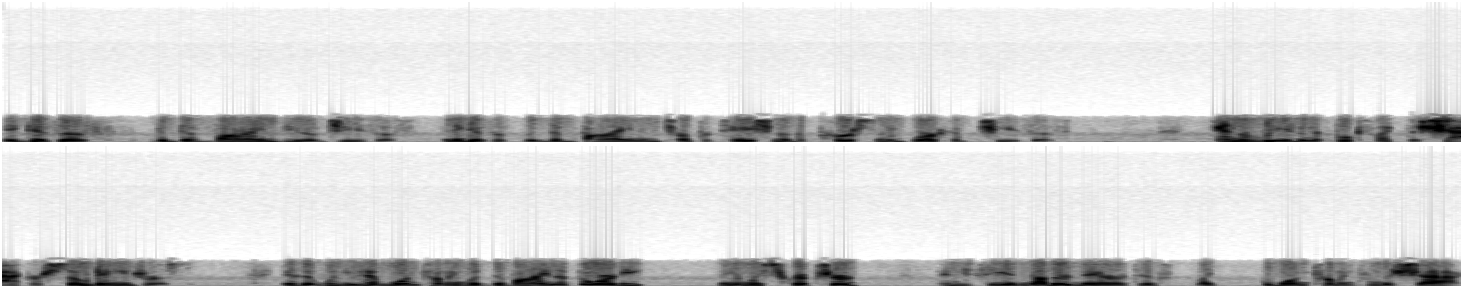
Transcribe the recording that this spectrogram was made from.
it gives us the divine view of Jesus. And it gives us the divine interpretation of the person and work of Jesus. And the reason that books like The Shack are so dangerous is that when you have one coming with divine authority, namely Scripture, and you see another narrative, like the one coming from the shack,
